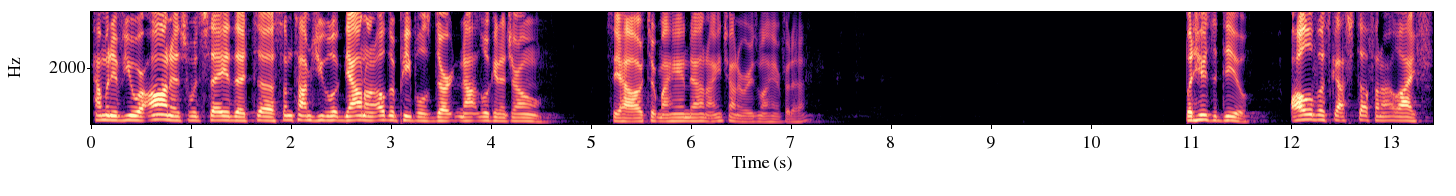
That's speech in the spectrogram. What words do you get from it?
How many of you are honest would say that uh, sometimes you look down on other people's dirt, not looking at your own? See how I took my hand down? I ain't trying to raise my hand for that. But here's the deal all of us got stuff in our life.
